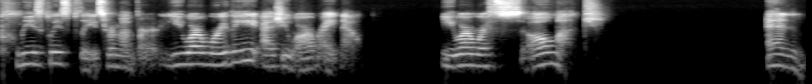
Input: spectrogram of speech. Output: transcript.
please, please, please remember, you are worthy as you are right now. You are worth so much. And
